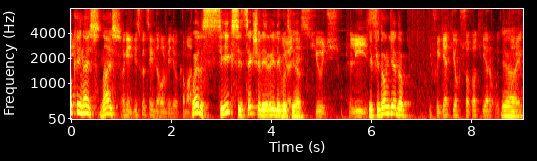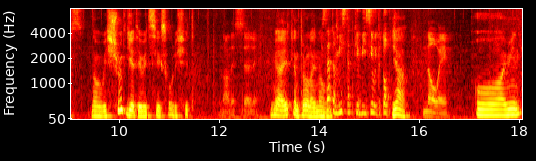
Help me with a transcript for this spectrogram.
okay, nice, nice. Okay, this could save the whole video. Come on. Well, six, it's actually really good Dude, here. It's huge. Please. If you don't get the... If we get Yog-Sothoth here with Yeah. Forex, No, we should get it with six, holy shit. not necessarily. Yeah, it can troll, I know. Is that a miss that can be seen with the top? Yeah. No way. Oh, I mean,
